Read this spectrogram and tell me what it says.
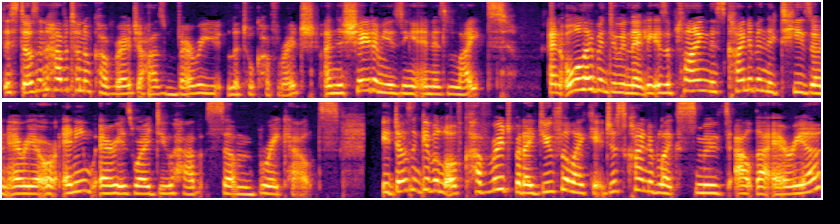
This doesn't have a ton of coverage, it has very little coverage. And the shade I'm using it in is light. And all I've been doing lately is applying this kind of in the T-zone area or any areas where I do have some breakouts. It doesn't give a lot of coverage, but I do feel like it just kind of like smooths out that area.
